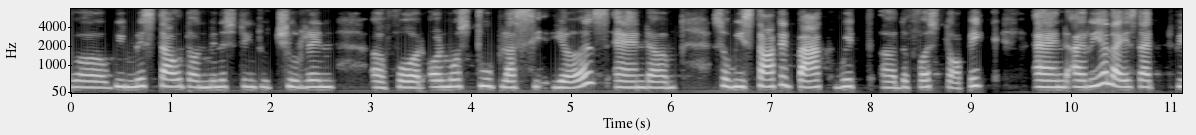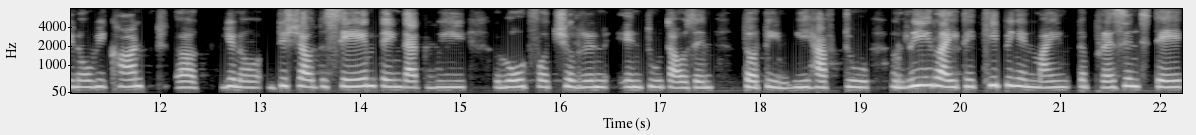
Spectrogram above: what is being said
uh, we missed out on ministering to children uh, for almost two plus years. And um, so we started back with uh, the first topic. And I realized that, you know, we can't uh, you know dish out the same thing that we wrote for children in 2013 we have to rewrite it keeping in mind the present day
